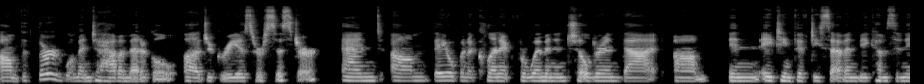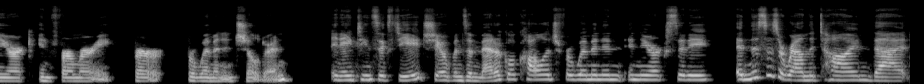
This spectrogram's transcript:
um, the third woman to have a medical uh, degree is her sister and um, they open a clinic for women and children that um, in 1857 becomes the New York Infirmary for for women and children in 1868 she opens a medical college for women in, in New York City and this is around the time that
